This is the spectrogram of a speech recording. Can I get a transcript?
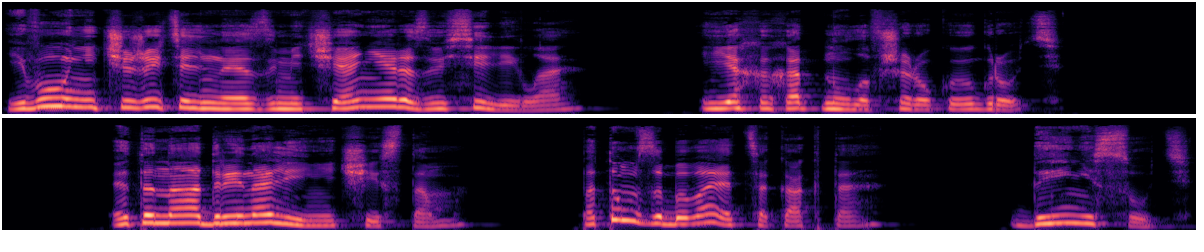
Его уничижительное замечание развеселило. И я хохотнула в широкую грудь. Это на адреналине чистом. Потом забывается как-то. Да и не суть.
